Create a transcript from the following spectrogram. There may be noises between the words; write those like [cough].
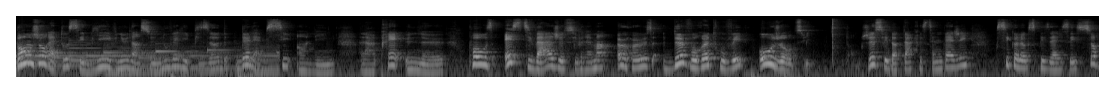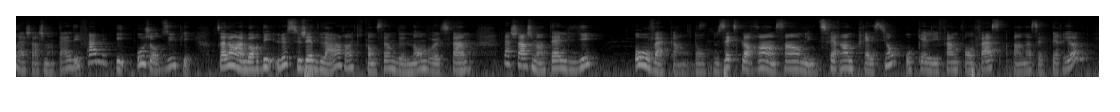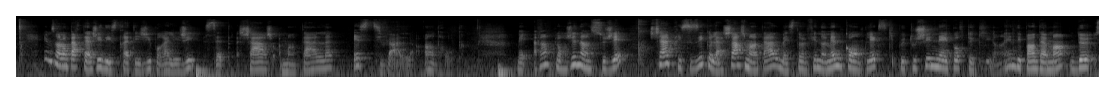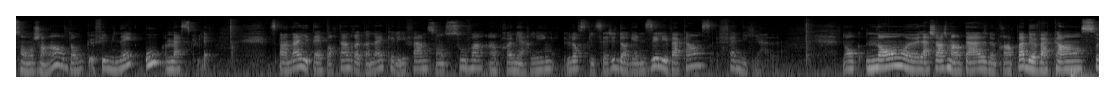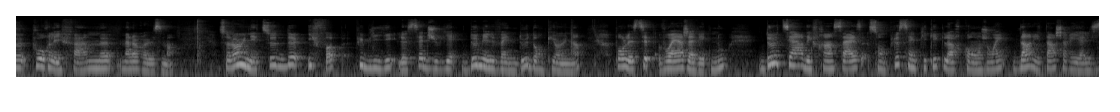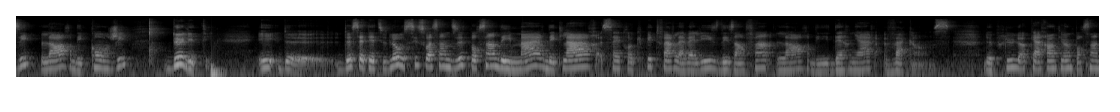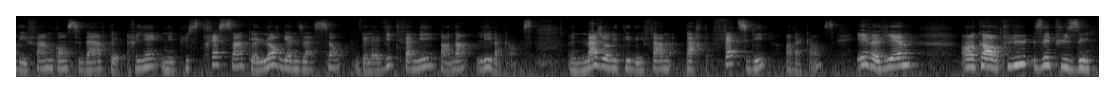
Bonjour à tous et bienvenue dans ce nouvel épisode de la Psy en ligne. Alors après une pause estivale, je suis vraiment heureuse de vous retrouver aujourd'hui. Donc, je suis Dr Christine Pagé, psychologue spécialisée sur la charge mentale des femmes et aujourd'hui, bien, nous allons aborder le sujet de l'heure hein, qui concerne de nombreuses femmes, la charge mentale liée aux vacances. Donc, nous explorerons ensemble les différentes pressions auxquelles les femmes font face pendant cette période et nous allons partager des stratégies pour alléger cette charge mentale estivale, entre autres. Mais avant de plonger dans le sujet, je tiens à préciser que la charge mentale, ben, c'est un phénomène complexe qui peut toucher n'importe qui, hein, indépendamment de son genre, donc féminin ou masculin. Cependant, il est important de reconnaître que les femmes sont souvent en première ligne lorsqu'il s'agit d'organiser les vacances familiales. Donc non, euh, la charge mentale ne prend pas de vacances pour les femmes, malheureusement. Selon une étude de IFOP publiée le 7 juillet 2022, donc il y a un an, pour le site Voyage avec nous, deux tiers des Françaises sont plus impliquées que leurs conjoints dans les tâches à réaliser lors des congés de l'été. Et de, cette étude-là aussi, 78% des mères déclarent s'être occupées de faire la valise des enfants lors des dernières vacances. De plus, là, 41% des femmes considèrent que rien n'est plus stressant que l'organisation de la vie de famille pendant les vacances. Une majorité des femmes partent fatiguées en vacances et reviennent encore plus épuisées.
